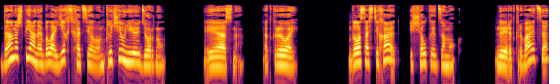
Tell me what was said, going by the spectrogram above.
Да она ж пьяная была, ехать хотела. Он ключи у нее и дернул. Ясно. Открывай. Голоса стихают, и щелкает замок. Дверь открывается,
